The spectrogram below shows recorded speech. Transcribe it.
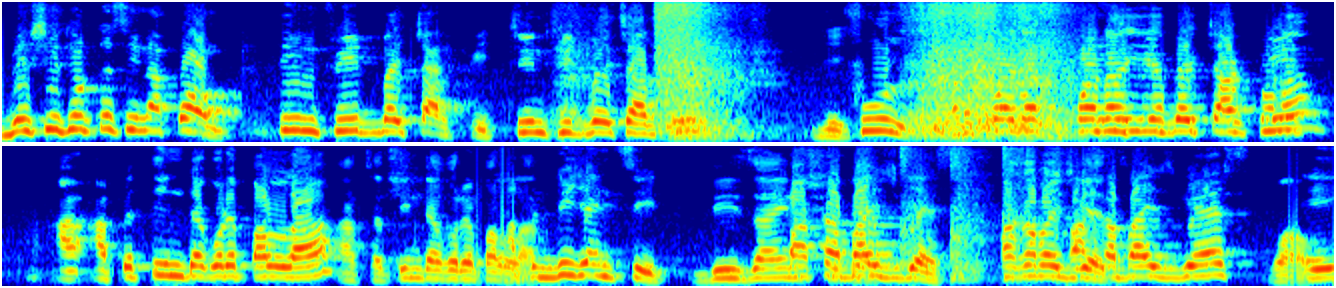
বেশি ধরতেছি না কম তিন ফিট বাই চার ফিট তিন ফিট বাই চার ফিট ফুল মানে কয়টা কয়টা ইয়ে বাই চার ফিট আপনি তিনটা করে পাল্লা আচ্ছা তিনটা করে পাল্লা। ডিজাইন সিট ডিজাইন পাকা বাইশ গ্যাস। পাকা বাইশ গ্যাস। পাকা বাইশ গ্যাস এই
